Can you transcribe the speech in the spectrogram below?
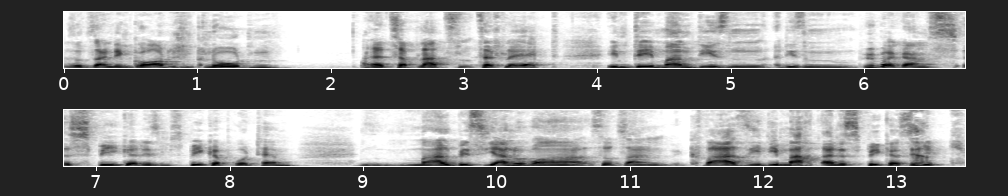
sozusagen den gordischen Knoten äh, zerplatzen, zerschlägt, indem man diesen, diesem Übergangsspeaker, diesem Speaker pro Tem, mal bis Januar sozusagen quasi die Macht eines Speakers ja. gibt.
